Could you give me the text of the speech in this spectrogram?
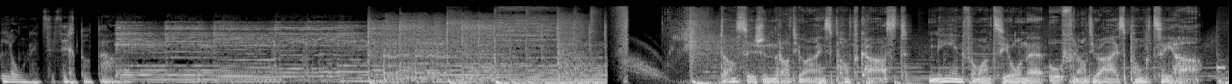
lohnt sie sich total. Das ist ein Radio 1 Podcast. Mehr Informationen auf radio1.ch.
